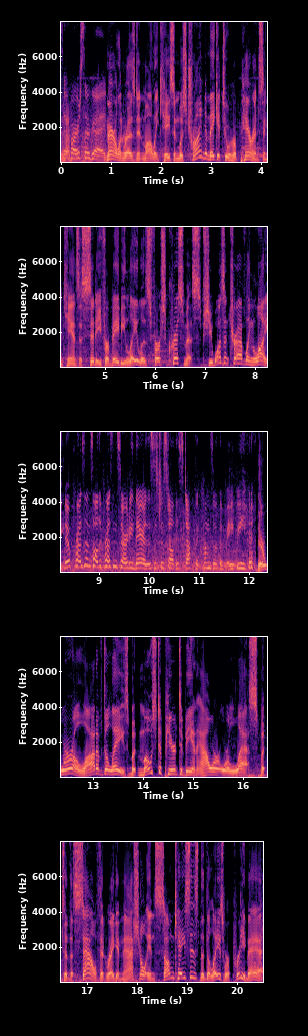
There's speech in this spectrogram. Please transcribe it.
So far, so good. Maryland resident Molly Kaysen was trying to make it to her parents in Kansas City for baby Layla's first Christmas. She wasn't traveling light. No presents, all the presents are already there. This is just all the stuff that comes with a baby. there were a lot of delays, but most appeared to be an hour or less. But to the south at Reagan National, in some cases, the delays were pretty bad.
